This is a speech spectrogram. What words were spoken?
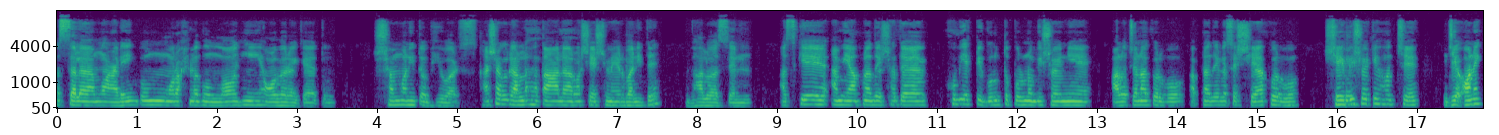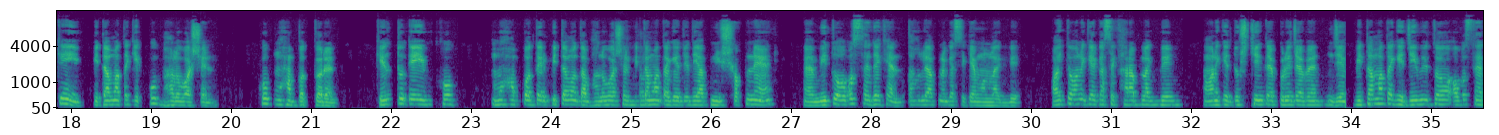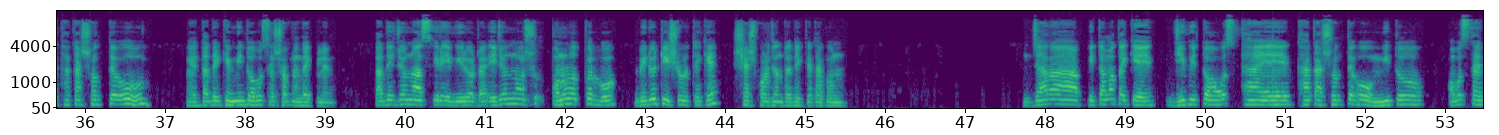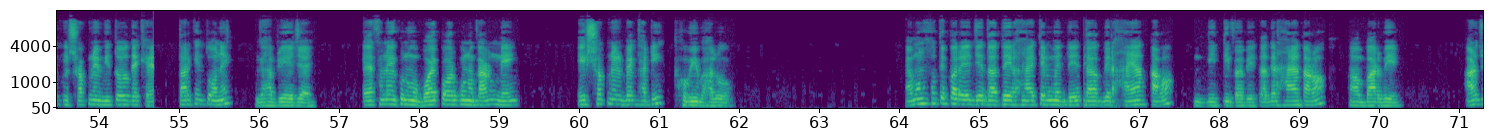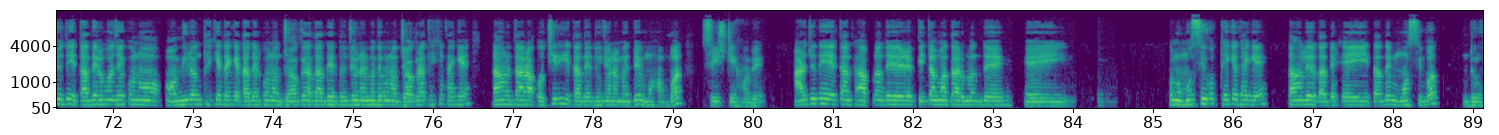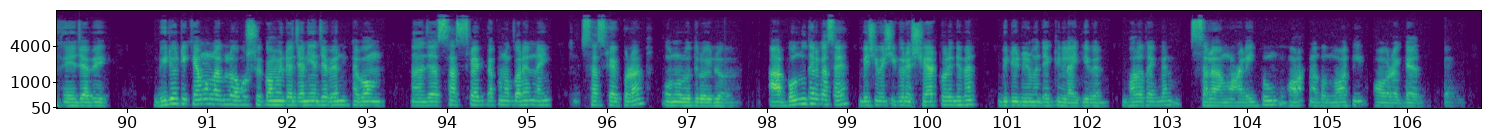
আসসালামু আলাইকুম রহমতুল্লাহি ওবারাকাতু। সম্মানিত ভিউয়ার্স, আশা করি আল্লাহ তাআলার অশেষ মেহেরবানিতে ভালো আছেন। আজকে আমি আপনাদের সাথে খুবই একটি গুরুত্বপূর্ণ বিষয় নিয়ে আলোচনা করব, আপনাদের কাছে শেয়ার করব। সেই বিষয়টি হচ্ছে যে অনেকেই পিতামাতাকে খুব ভালোবাসেন, খুব মহাব্বত করেন। কিন্তু এই খুব মহাব্বতের পিতামাতা, ভালোবাসার পিতামাতাকে যদি আপনি স্বপ্নে মৃত অবস্থায় দেখেন, তাহলে আপনার কাছে কেমন লাগবে? হয়তো অনেকের কাছে খারাপ লাগবে, অনেকে দুশ্চিন্তায় পড়ে যাবেন যে পিতামাতাকে জীবিত অবস্থায় থাকা সত্ত্বেও তাদেরকে মৃত অবস্থায় স্বপ্ন দেখলেন। তাদের জন্য আজকের এই ভিডিওটা, এই জন্য অনুরোধ করব ভিডিওটি শুরু থেকে শেষ পর্যন্ত দেখতে থাকুন। যারা পিতামাতাকে জীবিত অবস্থায় থাকা সত্ত্বেও মৃত অবস্থায়, স্বপ্নে মৃত দেখে, তার কিন্তু অনেক ঘাবড়িয়ে যায়। এখানে কোনো ভয় পাওয়ার কোনো কারণ নেই। এই স্বপ্নের ব্যাখ্যাটি খুবই ভালো। এমন হতে পারে যে তাদের হায়াতের মধ্যে তাদের হায়াত আরও বৃদ্ধি পাবে, তাদের হায়াত আরও বাড়বে। আর যদি তাদের মাঝে কোনো অমিলন থেকে থাকে, তাদের কোনো ঝগড়া, তাদের দুজনের মধ্যে কোনো ঝগড়া থেকে থাকে, তাহলে তারা অচিরেই তাদের দুজনের মধ্যে মোহাব্বত সৃষ্টি হবে। আর যদি আপনাদের পিতামাতার মধ্যে এই কোনো মুসিবত থেকে থাকে তাহলে তাদের এই তাদের মুসিবত দূর হয়ে যাবে। ভিডিওটি কেমন লাগল অবশ্যই কমেন্টে জানিয়ে যাবেন এবং যা সাবস্ক্রাইব এখনও করেন নাই সাবস্ক্রাইব করার অনুরোধ রইল। আর বন্ধুদের কাছে বেশি বেশি করে শেয়ার করে দিবেন, ভিডিওটির মধ্যে একটি লাইক দিবেন। ভালো থাকবেন। সালামু আলাইকুম ওয়া ওবরাকাতুহু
